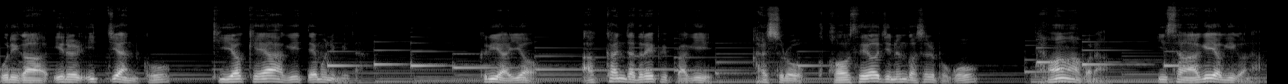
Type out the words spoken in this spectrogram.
우리가 이를 잊지 않고 기억해야 하기 때문입니다. 그리하여 악한 자들의 핍박이 갈수록 거세어지는 것을 보고 당황하거나 이상하게 여기거나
